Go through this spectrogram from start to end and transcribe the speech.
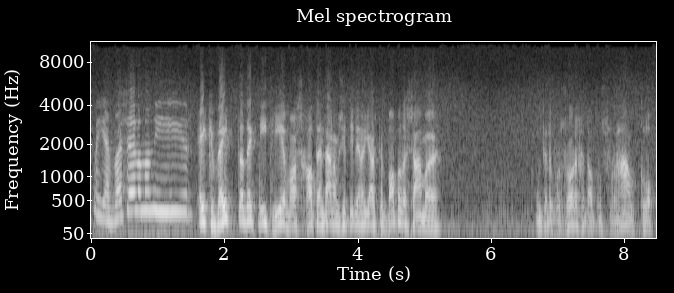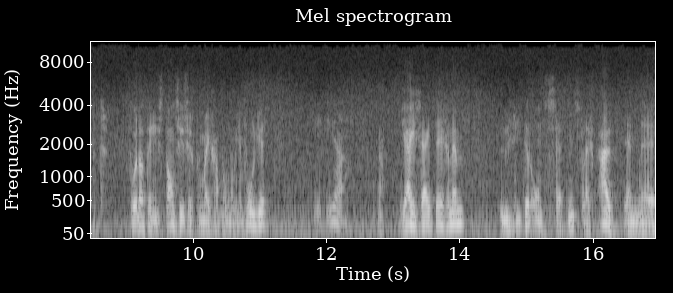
Maar jij was helemaal niet hier. Ik weet dat ik niet hier was, schat, en daarom zitten we nou juist te babbelen samen. We moeten ervoor zorgen dat ons verhaal klopt. Voordat de instantie zich ermee gaat bemoeien, voel je? Ja. Nou, jij zei tegen hem, u ziet er ontzettend slecht uit. En eh,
